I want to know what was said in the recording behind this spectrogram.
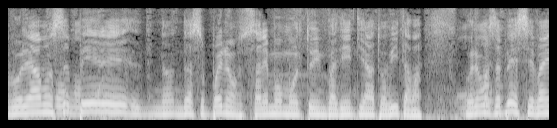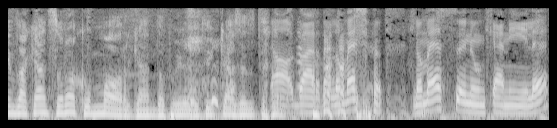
volevamo Dimmi. sapere, no, adesso poi non saremo molto invadenti nella tua vita, ma volevamo sapere se vai in vacanza o no con Morgan dopo che l'hai avuto in casa tutta No, guarda, l'ho messo, l'ho messo in un canile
